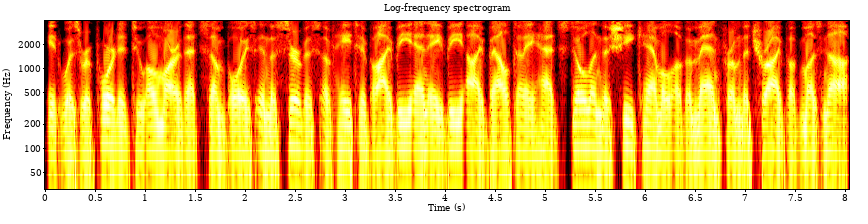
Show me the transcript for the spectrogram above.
it was reported to Omar that some boys in the service of Hatib ibn Abi Balta'a had stolen the she-camel of a man from the tribe of Muzna.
